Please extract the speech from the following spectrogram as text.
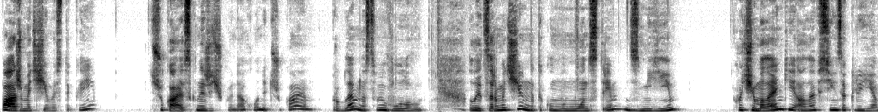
Паж мечів ось такий. Шукає з книжечкою, да, ходить, шукає проблем на свою голову. Лицар мечів на такому монстрі, змії, хоч і маленький, але всіх заклює.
